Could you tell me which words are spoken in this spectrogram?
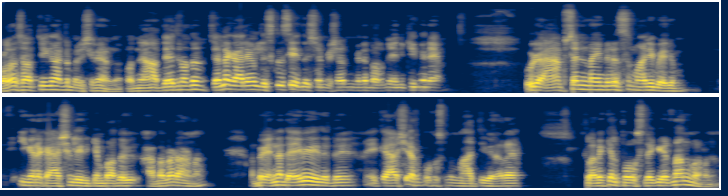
വളരെ സാത്വികമായിട്ട് മനുഷ്യനായിരുന്നു. അപ്പൊ ഞാൻ അദ്ദേഹത്തിനോട് ചില കാര്യങ്ങൾ ഡിസ്കസ് ചെയ്ത ശേഷം ഇങ്ങനെ പറഞ്ഞു എനിക്കിങ്ങനെ ഒരു ആബ്സെന്റ് മൈൻഡനസ് മാതിരി വരും. ഇങ്ങനെ കാഷിൽ ഇരിക്കുമ്പോൾ അത് അപകടമാണ്. അപ്പൊ എന്നെ ദയവ് ചെയ്തിട്ട് ഈ കാഷ്യർ പോസ്റ്റിന് മാറ്റി വേറെ ക്ലറിക്കൽ പോസ്റ്റിലേക്ക് ഇടണമെന്ന് പറഞ്ഞു.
